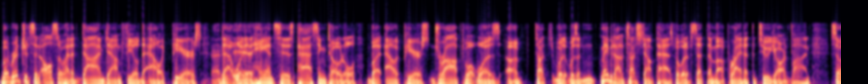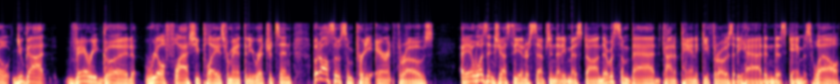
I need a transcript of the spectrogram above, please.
But Richardson also had a dime downfield to Alec Pierce that, that would enhance his passing total. But Alec Pierce dropped what was a touch, what was a maybe not a touchdown pass, but would have set them up right at the two yard line. So you got very good, real flashy plays from Anthony Richardson, but also some pretty errant throws. It wasn't just the interception that he missed on. There was some bad kind of panicky throws that he had in this game as well,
